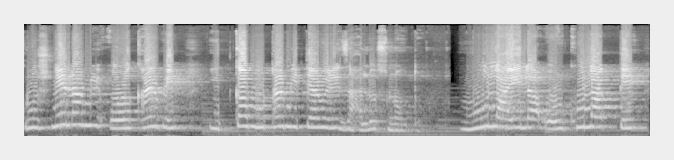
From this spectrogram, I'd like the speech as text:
कृष्णेला मी ओळखावे इतका मोठा मी त्यावेळी झालोच नव्हतो. मूल आईला ओळखू लागते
